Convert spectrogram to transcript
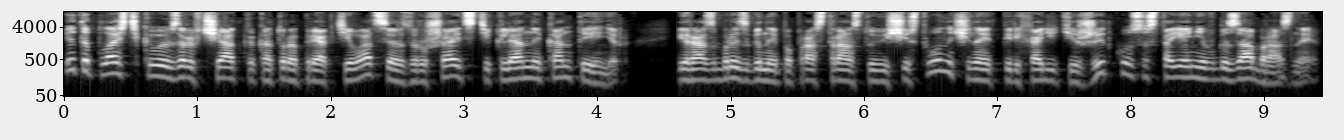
Это пластиковая взрывчатка, которая при активации разрушает стеклянный контейнер, и разбрызганное по пространству вещество начинает переходить из жидкого состояния в газообразное.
